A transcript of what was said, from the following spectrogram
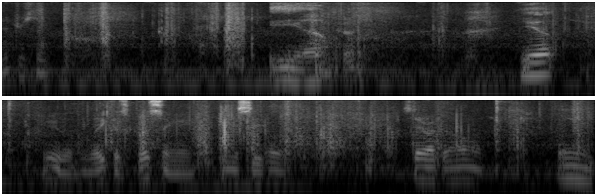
Interesting. Yeah. Okay. Yeah. Ooh, the lake is glistening. Let me see. Hold on. Stay right there. Hold on. Mm.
